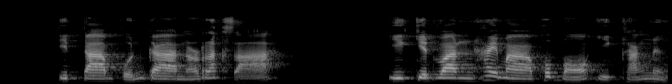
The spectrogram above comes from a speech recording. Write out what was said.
8. ติดตามผลการรักษา อีก 7 วันให้มาพบหมออีกครั้งหนึ่ง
